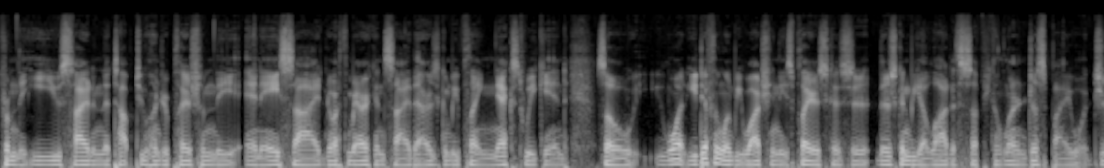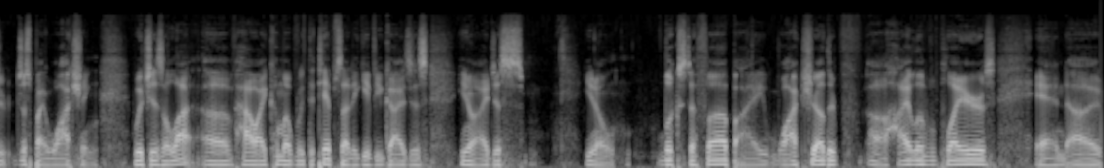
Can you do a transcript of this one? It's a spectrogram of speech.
from the EU side and the top 200 players from the NA side, North American side, that are going to be playing next weekend. So you want, you definitely want to be watching these players because there's going to be a lot of stuff you can learn just by just by watching, which is a lot of how I come up with the tips that I give you guys. Is you know, I just you know look stuff up. I watch other uh, high level players, and uh,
